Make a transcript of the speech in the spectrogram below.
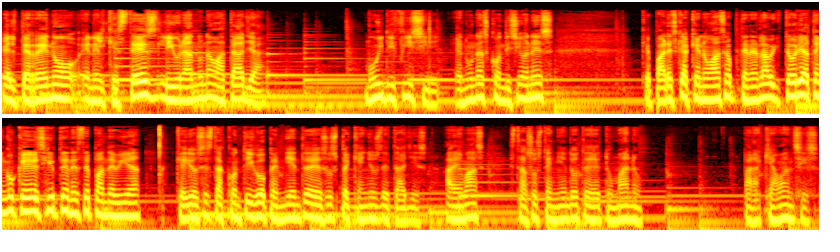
el terreno en el que estés librando una batalla muy difícil, en unas condiciones que parezca que no vas a obtener la victoria, tengo que decirte en este pan de vida que Dios está contigo pendiente de esos pequeños detalles. Además, está sosteniéndote de tu mano para que avances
